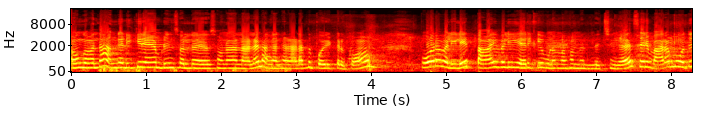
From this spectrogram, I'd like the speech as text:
அவங்க வந்து அங்கே நிற்கிறேன் அப்படின்னு சொல்ல சொன்னதுனால நாங்கள் அங்கே நடந்து போயிட்டுருக்கோம் போகிற வழியிலே தாய் வழி இயற்கை உணவகம் இருந்துச்சுங்க. சரி வரும்போது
